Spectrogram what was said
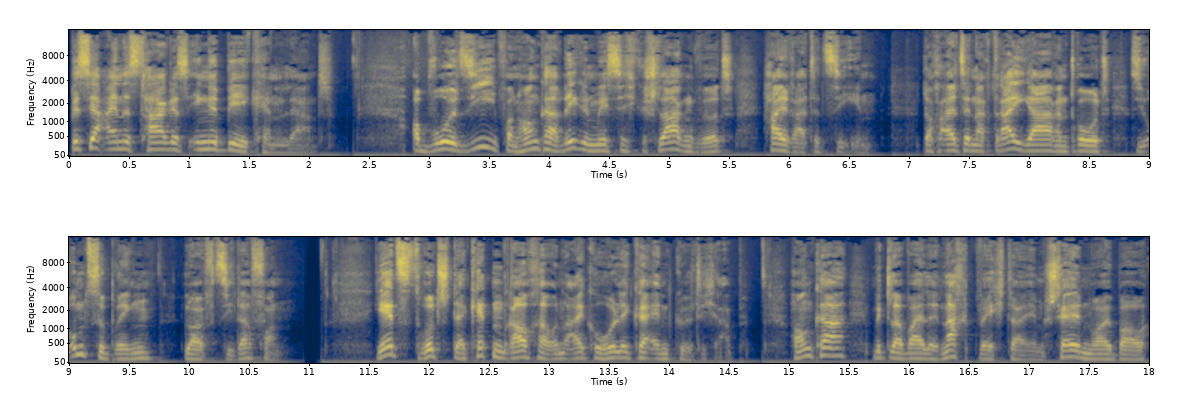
bis er eines Tages Inge B. kennenlernt. Obwohl sie von Honka regelmäßig geschlagen wird, heiratet sie ihn. Doch als er nach drei Jahren droht, sie umzubringen, läuft sie davon. Jetzt rutscht der Kettenraucher und Alkoholiker endgültig ab. Honka, mittlerweile Nachtwächter im Shell-Neubau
